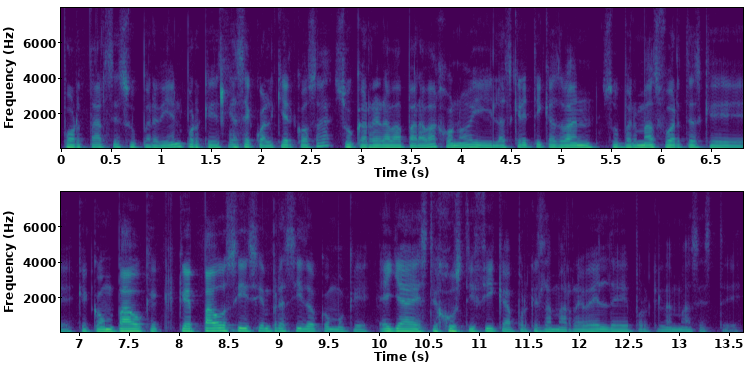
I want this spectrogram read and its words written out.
portarse súper bien porque si hace cualquier cosa, su carrera va para abajo, ¿no? Y las críticas van súper más fuertes que, que con Pau, que, que Pau sí siempre ha sido como que ella este, justifica porque es la más rebelde, porque es la más, este...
